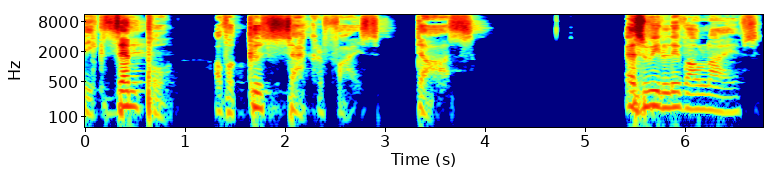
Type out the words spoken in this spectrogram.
the example of a good sacrifice does. As we live our lives,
